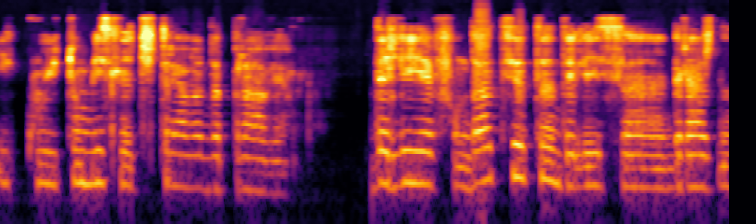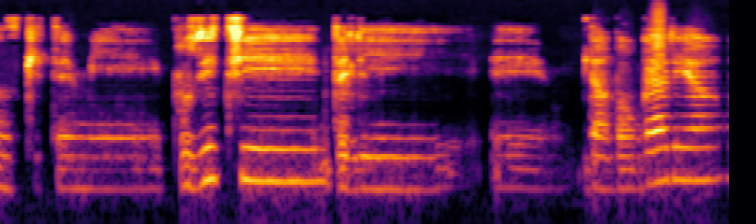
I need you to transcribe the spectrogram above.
и които мисля, че трябва да правя. Дали е фундацията, дали са гражданските ми позиции, дали е да, България.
